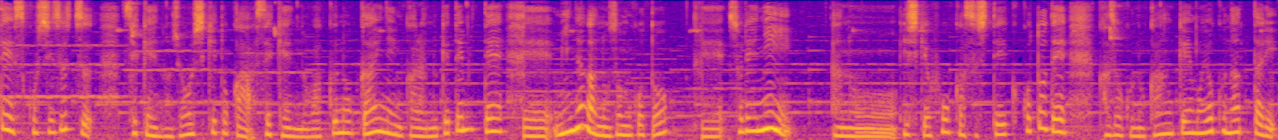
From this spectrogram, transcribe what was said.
て少しずつ世間の常識とか世間の枠の概念から抜けてみて、えー、みんなが望むこと、えー、それにあの意識をフォーカスしていくことで家族の関係も良くなったり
